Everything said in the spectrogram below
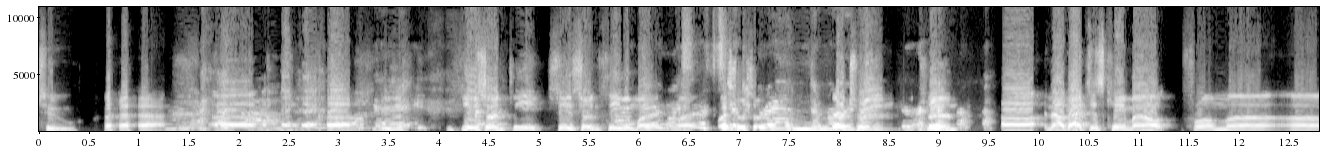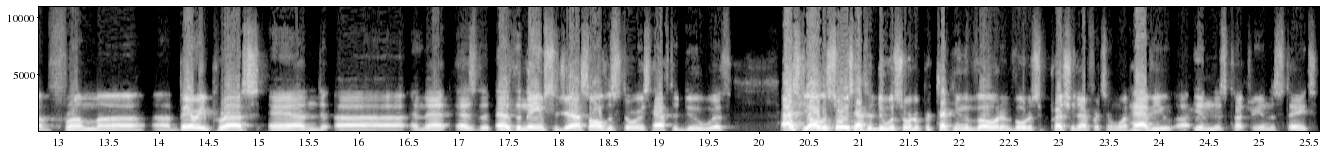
2. uh, okay. See a certain theme. See a certain theme in my, my, my, my trend, yeah, trend, trend. Uh, now that just came out from uh, uh from uh, uh, Berry Press, and and that as the as the name suggests, all the stories have to do with actually all the stories have to do with sort of protecting the vote and voter suppression efforts and what have you uh, in this country in the states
